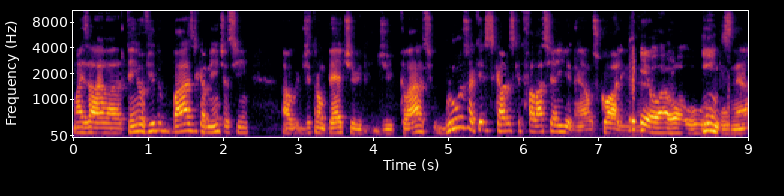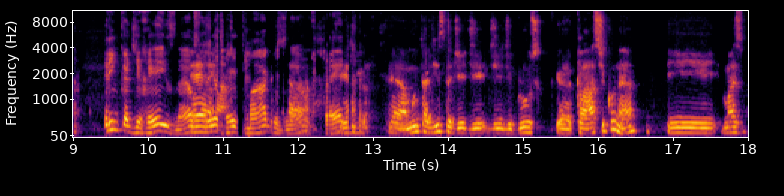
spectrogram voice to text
Mas uh, tenho ouvido basicamente, assim, de trompete de clássico, blues, aqueles caras que falasse aí, né? Os Collins, né? o, o, Kings, né? Trinca de Reis, né? Os é, três reis magos, né? É, é, muita lista de, de, de, de blues uh, clássico, né? E, mas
